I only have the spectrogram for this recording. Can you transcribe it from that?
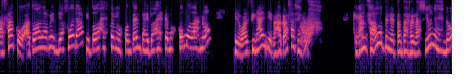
a saco a toda la red de afuera, que todas estemos contentas y todas estemos cómodas, ¿no? Pero al final llegas a casa y dices, uff, qué cansado tener tantas relaciones, ¿no?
